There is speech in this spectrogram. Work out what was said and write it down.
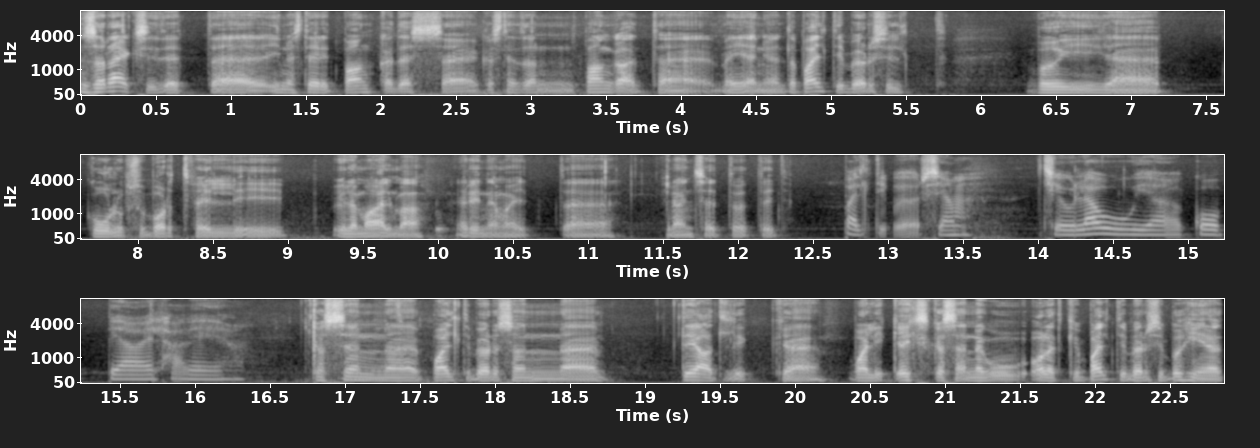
no sa rääkisid, et äh, investeerid pankadesse, kas need on pangad äh, meie nii-öelda Balti börsilt või äh, kuulub su portfelli üle maailma erinevaid äh, finantsettevõtteid? Balti börs, jah. Tsiulau ja Coop ja LHV ja kas see on, äh, Balti börs on äh, teadlik äh, valik, ehk siis kas sa nagu oledki Balti börsi põhine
